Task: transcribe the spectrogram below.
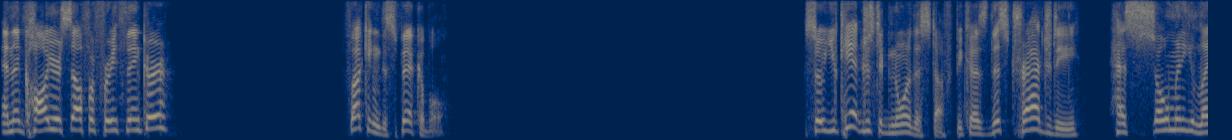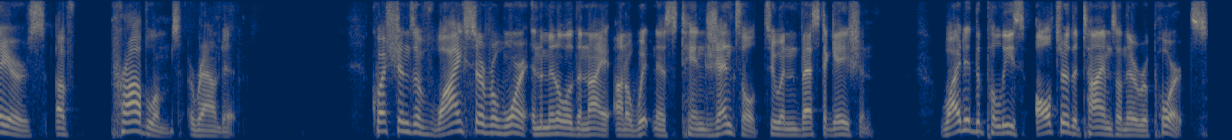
and then call yourself a free thinker. Fucking despicable. So you can't just ignore this stuff because this tragedy has so many layers of problems around it. Questions of why serve a warrant in the middle of the night on a witness tangential to an investigation? Why did the police alter the times on their reports?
